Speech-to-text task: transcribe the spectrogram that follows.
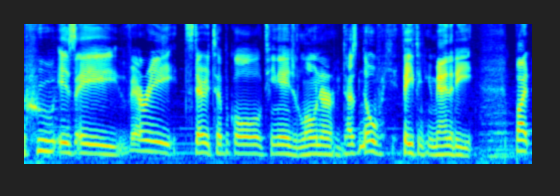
who is a very stereotypical teenage loner who has no faith in humanity. But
